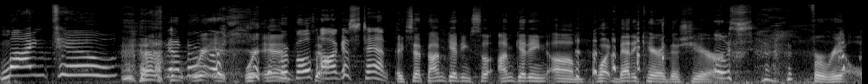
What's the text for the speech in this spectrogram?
Mine too. Remember, We're in- we're in. both So- August 10th. Except I'm getting so I'm getting um, what Medicare this year Oh, for real.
